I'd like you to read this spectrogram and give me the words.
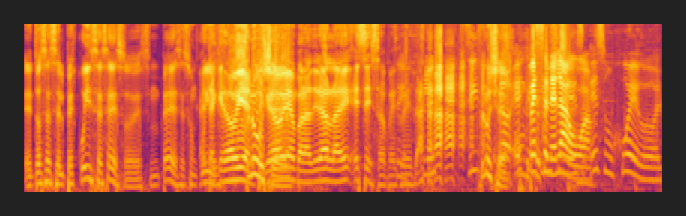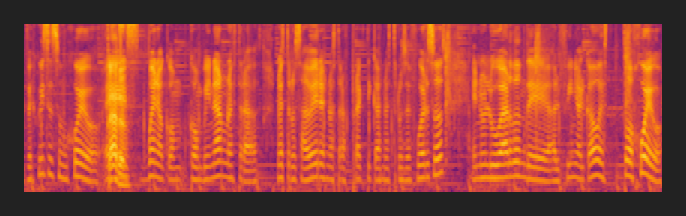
Entonces el pez quiz es eso, es un pez, es un quiz. Te quedó bien, Fluye. te quedó bien para tirarla ahí. Es eso, Sí, Pescuita. fluye. Sí, sí, Fluye. es Un pez en el agua. Es, es un juego, el pescuiz es un juego. Claro. Es, bueno, com- combinar nuestras, nuestros saberes, nuestras prácticas, nuestros esfuerzos en un lugar donde al fin y al cabo es todo juego.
